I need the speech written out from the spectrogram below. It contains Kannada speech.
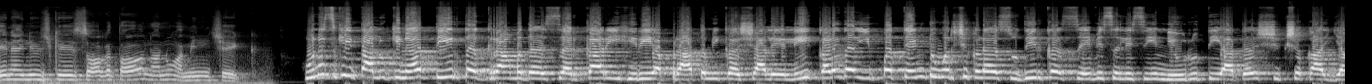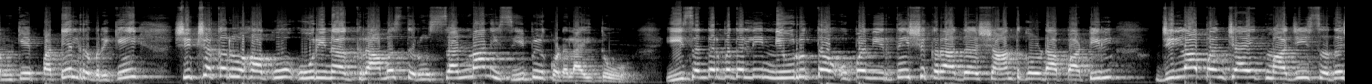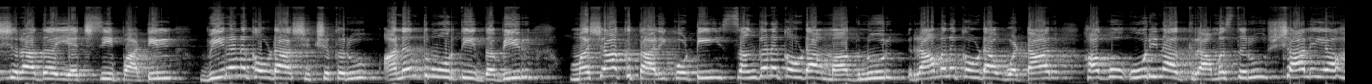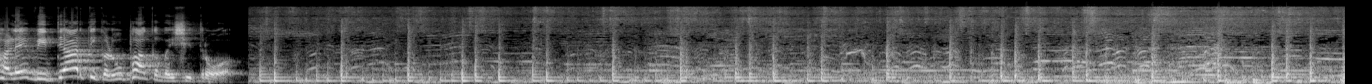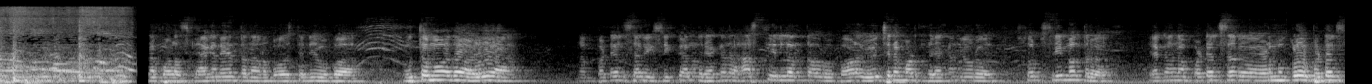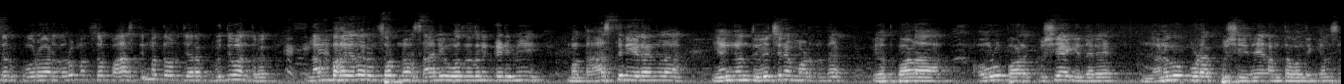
ಎನ್ ಐ ನ್ಯೂಸ್ಗೆ ಸ್ವಾಗತ. ನಾನು ಅಮಿನ್ ಶೇಖ್. ಹುಣಸಗಿ ತಾಲೂಕಿನ ತೀರ್ಥ ಗ್ರಾಮದ ಸರ್ಕಾರಿ ಹಿರಿಯ ಪ್ರಾಥಮಿಕ ಶಾಲೆಯಲ್ಲಿ ಕಳೆದ ಇಪ್ಪತ್ತೆಂಟು ವರ್ಷಗಳ ಸುದೀರ್ಘ ಸೇವೆ ಸಲ್ಲಿಸಿ ನಿವೃತ್ತಿಯಾದ ಶಿಕ್ಷಕ ಎಂಕೆ ಪಟೇಲ್ ರವರಿಗೆ ಶಿಕ್ಷಕರು ಹಾಗೂ ಊರಿನ ಗ್ರಾಮಸ್ಥರು ಸನ್ಮಾನಿಸಿ ಬೀಳ್ಕೊಡಲಾಯಿತು. ಈ ಸಂದರ್ಭದಲ್ಲಿ ನಿವೃತ್ತ ಉಪನಿರ್ದೇಶಕರಾದ ಶಾಂತಗೌಡ ಪಾಟೀಲ್, ಜಿಲ್ಲಾ ಪಂಚಾಯತ್ ಮಾಜಿ ಸದಸ್ಯರಾದ ಎಚ್ ಸಿ ಪಾಟೀಲ್ ವೀರನಗೌಡ ಶಿಕ್ಷಕರು ಅನಂತಮೂರ್ತಿ ದಬೀರ್, ಮಶಾಕ್ ತಾಳಿಕೋಟಿ, ಸಂಗನಗೌಡ ಮಾಗ್ನೂರ್, ರಾಮನಗೌಡ ವಟಾರ್ ಹಾಗೂ ಊರಿನ ಗ್ರಾಮಸ್ಥರು ಶಾಲೆಯ ಹಳೆ ವಿದ್ಯಾರ್ಥಿಗಳು ಭಾಗವಹಿಸಿದ್ರು. ಬಹಳ ಶ್ಲಾಘನೆ ಅಂತ ನಾನು ಭಾವಿಸ್ತೇನೆ. ಒಬ್ಬ ಉತ್ತಮವಾದ ಅಳಿಯ ನಮ್ಮ ಪಟೇಲ್ ಸರ್ ಈಗ ಅನ್ನೋದು ಯಾಕಂದ್ರೆ ಆಸ್ತಿ ಇಲ್ಲ ಅಂತ ಅವರು ಬಹಳ ಯೋಚನೆ ಮಾಡ್ತಿದ್ರು ಯಾಕಂದ್ರೆ ಇವರು ಸ್ವಲ್ಪ ಶ್ರೀಮಂತರು. ಯಾಕಂದ್ರೆ ನಮ್ಮ ಪಟೇಲ್ ಸರ್, ಹೆಣ್ಮಕ್ಳು, ಪಟೇಲ್ ಸರ್ ಕೋರವಾರದವರು ಮತ್ತು ಸ್ವಲ್ಪ ಆಸ್ತಿ ಮತ್ತು ಅವ್ರು ಜರ ಬುದ್ಧಿವಂತರು. ನಮ್ಮ ಭಾಗದವ್ರು ಸ್ವಲ್ಪ ನಾವು ಸಾಲಿ ಓದೋದನ್ನ ಕಡಿಮೆ, ಮತ್ತು ಆಸ್ತಿನೇ ಇರಂಗಿಲ್ಲ. ಹೆಂಗಂತ ಯೋಚನೆ ಮಾಡ್ತದ ಇವತ್ತು ಬಹಳ, ಅವರು ಬಹಳ ಖುಷಿಯಾಗಿದ್ದಾರೆ. ನನಗೂ ಕೂಡ ಖುಷಿ ಇದೆ ಅಂತ ಒಂದು ಕೆಲಸ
